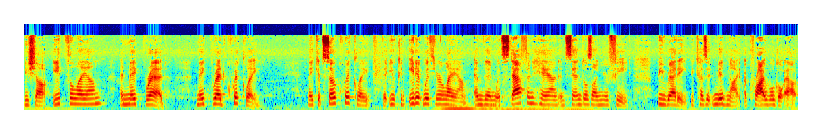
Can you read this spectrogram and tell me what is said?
You shall eat the lamb and make bread. Make bread quickly Make it so quickly that you can eat it with your lamb, and then with staff in hand and sandals on your feet, be ready, because at midnight a cry will go out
